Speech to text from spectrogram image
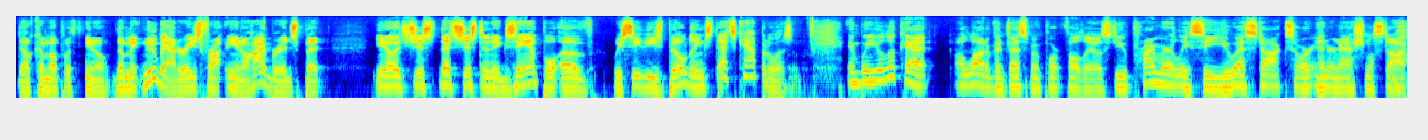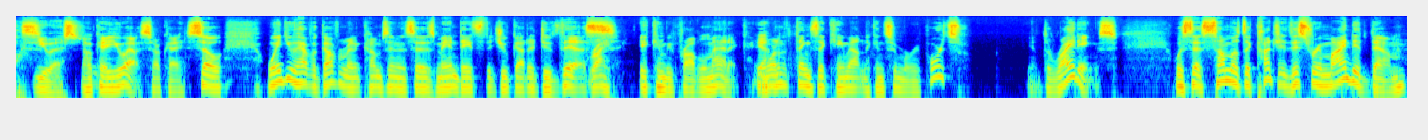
they'll come up with you know they'll make new batteries for you know hybrids, but you know it's just that's just an example of we see these buildings. That's capitalism. And when you look at a lot of investment portfolios, do you primarily see U.S. stocks or international oh, stocks? Oh, U.S. Okay, U.S. Okay, so when you have a government comes in and says mandates that you've got to do this, Right. It can be problematic. Yeah. And one of the things that came out in the Consumer Reports, you know, the writings, was that some of the country. This reminded them.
